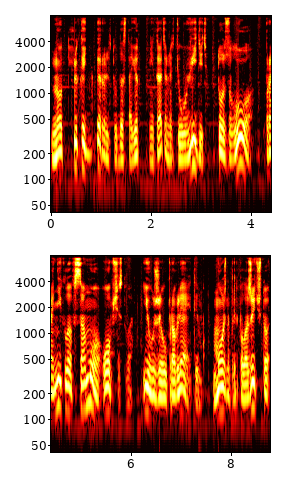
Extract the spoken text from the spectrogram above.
Но только Геральту достает метательности увидеть то зло, проникло в само общество и уже управляет им. Можно предположить, что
